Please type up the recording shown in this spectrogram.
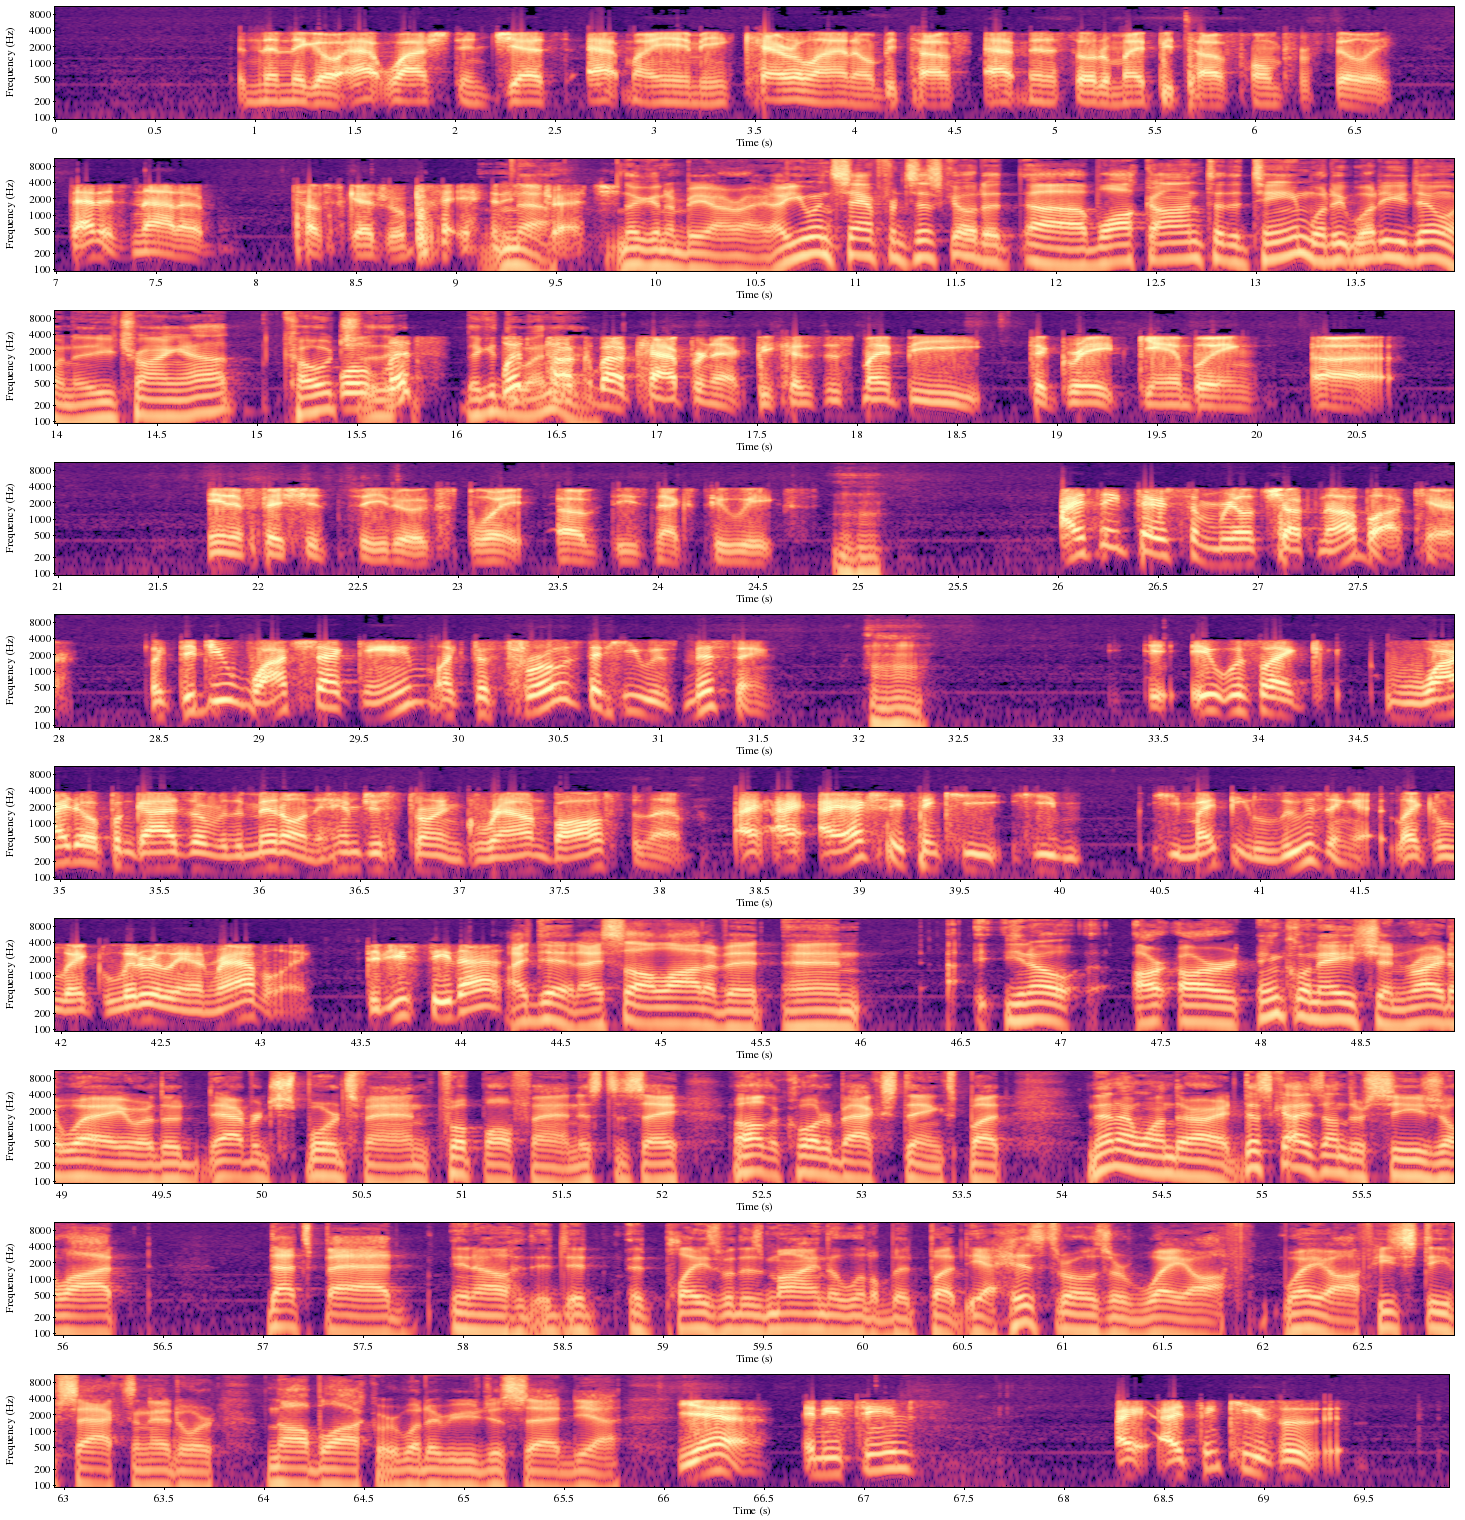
And then they go at Washington, Jets, at Miami, Carolina will be tough, at Minnesota might be tough, home for Philly. That is not a tough schedule by any no, stretch. They're going to be all right. Are you in San Francisco to uh, walk on to the team? What are, what are you doing? Are you trying out, coach? Well, they, let's they let's talk about Kaepernick because this might be the great gambling uh, inefficiency to exploit of these next two weeks. Mm-hmm. I think there's some real Chuck Knoblauch here. Like, did you watch that game? Like the throws that he was missing. Mm-hmm. It, it was like wide open guys over the middle and him just throwing ground balls to them. I, I, I actually think he he he might be losing it, like like literally unraveling. Did you see that? I did. I saw a lot of it, and you know, our our inclination right away, or the average sports fan, football fan, is to say, "Oh, the quarterback stinks." But then I wonder, all right, this guy's under siege a lot. That's bad. You know, it, it, it plays with his mind a little bit. But yeah, his throws are way off, way off. He's Steve Saxing it or Knoblauch or whatever you just said. Yeah. Yeah, and he seems. I I think he's a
